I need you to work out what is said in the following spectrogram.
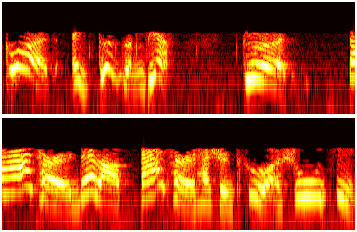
good 哎，good 怎么变？good Better，对了，better 它是特殊记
